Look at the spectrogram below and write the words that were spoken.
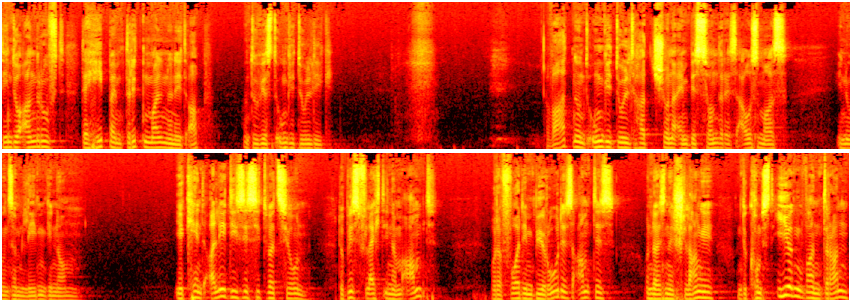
den du anrufst, der hebt beim dritten Mal noch nicht ab und du wirst ungeduldig. Warten und Ungeduld hat schon ein besonderes Ausmaß in unserem Leben genommen. Ihr kennt alle diese Situation. Du bist vielleicht in einem Amt oder vor dem Büro des Amtes und da ist eine Schlange und du kommst irgendwann dran,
